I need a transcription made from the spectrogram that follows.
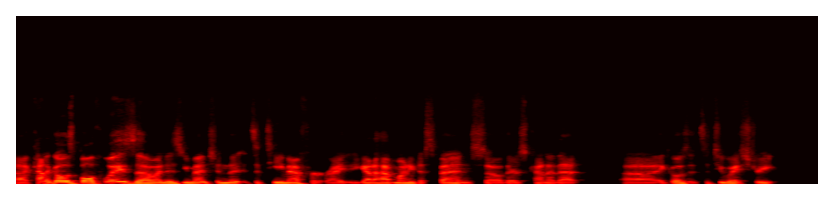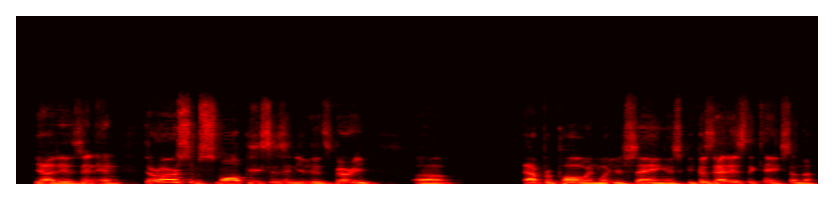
uh, kind of goes both ways though. And as you mentioned, it's a team effort, right? You got to have money to spend. So there's kind of that uh, it goes. It's a two way street. Yeah, it is, and and there are some small pieces, and it's very uh, apropos in what you're saying is because that is the case. On the,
